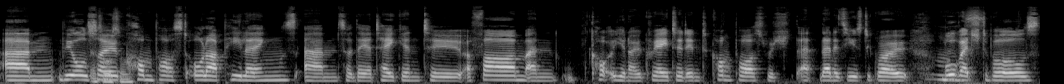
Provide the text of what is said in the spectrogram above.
Um, we also awesome. compost all our peelings. Um, so they are taken to a farm and, co- you know, created into compost, which then is used to grow more vegetables.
